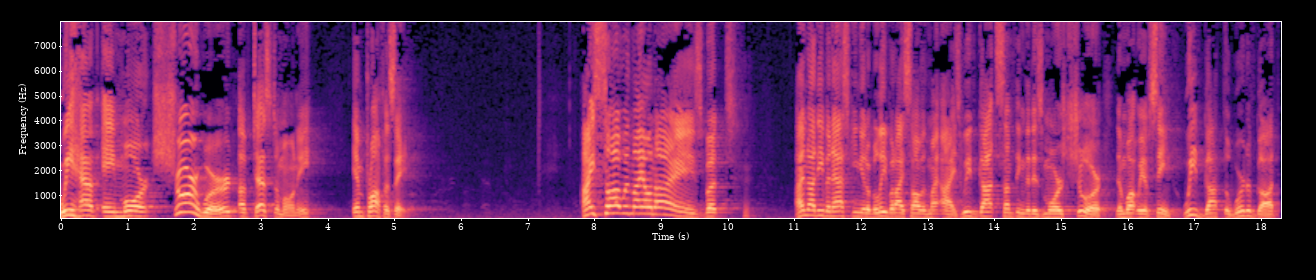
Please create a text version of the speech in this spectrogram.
we have a more sure word of testimony in prophecy. I saw it with my own eyes, but I'm not even asking you to believe what I saw with my eyes. We've got something that is more sure than what we have seen. We've got the Word of God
